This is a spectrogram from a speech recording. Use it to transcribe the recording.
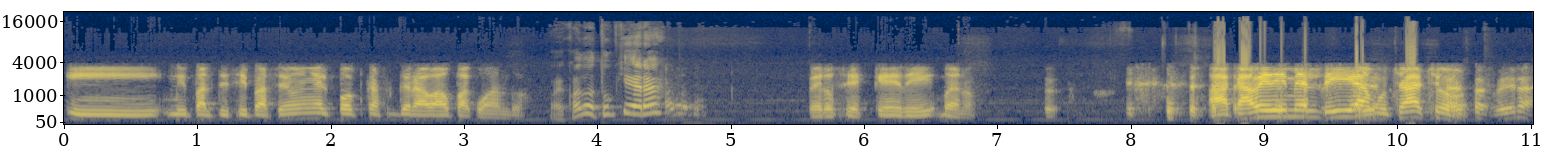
¿y mi participación en el podcast grabado para cuándo? Pues cuando tú quieras. Pero si es que, di, bueno, Acabe dime el día, muchacho. Mira,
